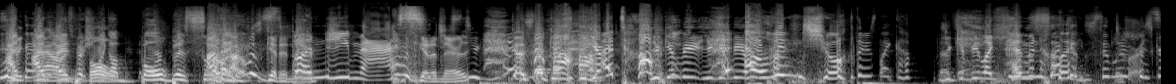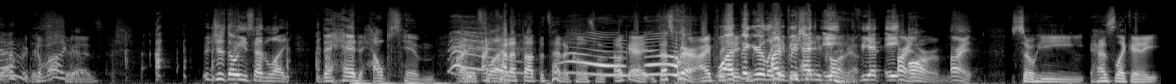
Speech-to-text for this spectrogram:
I, big I, I just picture like a bulbous I, like, I was getting there. Spongy mask. I was getting there. You, you guys don't give, you, give, you give me, you give me, a, Elven shoulders like a. you give me like ten seconds to torso. describe it. Come on, true. guys. It's just though he said like the head helps him. I, it's I like, kind of thought the tentacles. Was, Oh, okay, no. that's fair. I appreciate. Well, I figure like I if he appreciate had you eight, calling me if he had eight arms. All right. So he has like a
